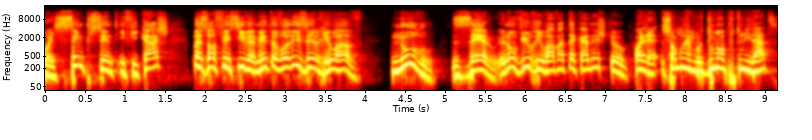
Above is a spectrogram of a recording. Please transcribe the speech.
foi 100% eficaz, mas ofensivamente eu vou dizer Rio Ave, nulo, zero. Eu não vi o Rio Ave atacar neste jogo. Olha, só me lembro de uma oportunidade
